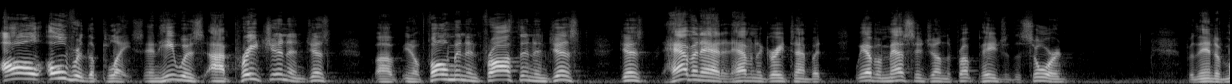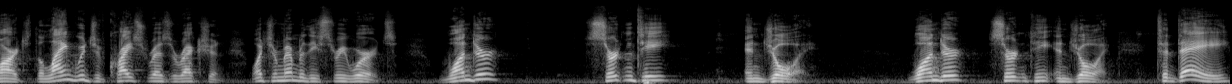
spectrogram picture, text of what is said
all over the place. And he was uh, preaching and just, uh, you know, foaming and frothing and just, just having at it, having a great time. But we have a message on the front page of the sword for the end of March. The language of Christ's resurrection. I want you to remember these three words wonder, certainty, and joy. Wonder, certainty, and joy. Today,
